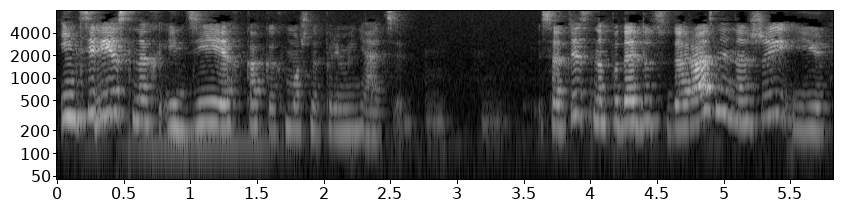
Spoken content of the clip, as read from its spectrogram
интересных идеях, как их можно применять. Соответственно, подойдут сюда разные ножи, и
